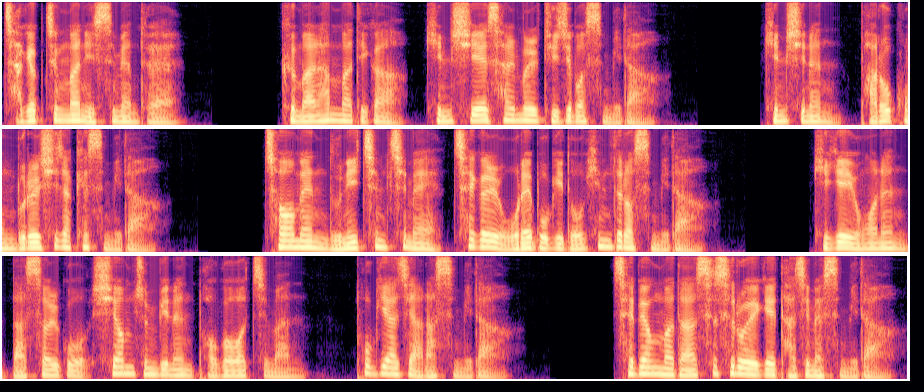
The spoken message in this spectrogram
자격증만 있으면 돼. 그 말 한마디가 김 씨의 삶을 뒤집었습니다. 김 씨는 바로 공부를 시작했습니다. 처음엔 눈이 침침해 책을 오래 보기도 힘들었습니다. 기계 용어는 낯설고 시험 준비는 버거웠지만 포기하지 않았습니다. 새벽마다 스스로에게 다짐했습니다.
